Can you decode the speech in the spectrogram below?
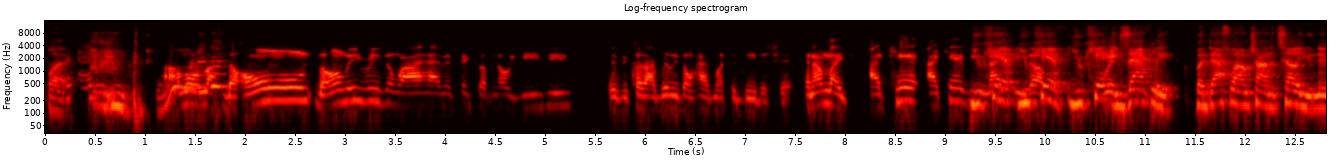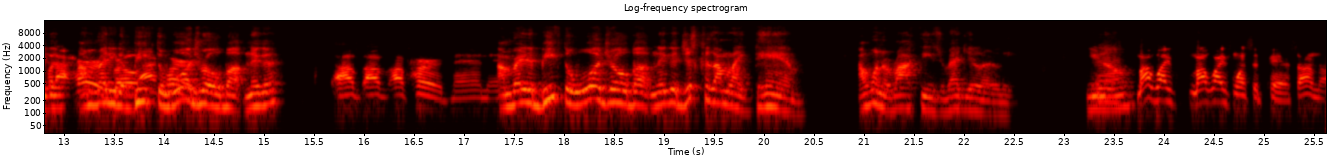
But. I won't lie. The only the only reason why I haven't picked up no Yeezys is because I really don't have much Adidas shit, and I'm like, I can't, I can't. Be you can't, you can't, you can't exactly. But that's what I'm trying to tell you, nigga. But I I'm ready bro, to beef I the heard. wardrobe up, nigga. I've, I've, I've heard, man. And I'm ready to beef the wardrobe up, nigga. Just because I'm like, damn, I want to rock these regularly. You Mm. know, my wife, my wife wants a pair, so I don't know.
